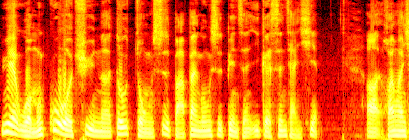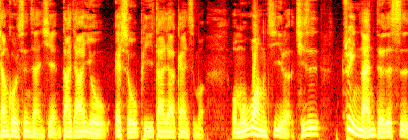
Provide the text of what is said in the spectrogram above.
因为我们过去呢，都总是把办公室变成一个生产线啊，环环相扣的生产线。大家有 SOP，大家干什么？我们忘记了，其实最难得的是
